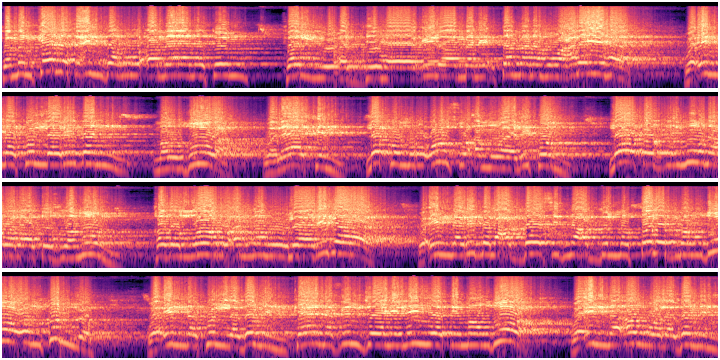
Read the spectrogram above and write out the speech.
فمن كانت عنده أمانة فليؤدها إلى من ائتمنه عليها وإن كل ربا موضوع ولكن لكم رؤوس أموالكم لا تظلمون ولا تظلمون. قضى الله أنه لا ربا وإن ربا العباس بن عبد المطلب موضوع كله وإن كل دم كان في الجاهلية موضوع وإن أول دم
